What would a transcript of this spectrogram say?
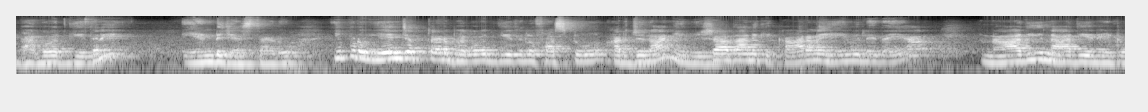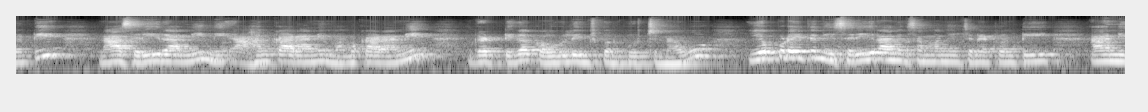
భగవద్గీతని ఎండ్ చేస్తాడు. ఇప్పుడు ఏం చెప్తాడు భగవద్గీతలో ఫస్ట్? అర్జున నీ విషాదానికి కారణం ఏమీ లేదయ్యా. నాది నాది అనేటువంటి నా శరీరాన్ని నీ అహంకారాన్ని మమకారాన్ని గట్టిగా కౌగిలించుకొని కూర్చున్నావు. ఎప్పుడైతే నీ శరీరానికి సంబంధించినటువంటి నీ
